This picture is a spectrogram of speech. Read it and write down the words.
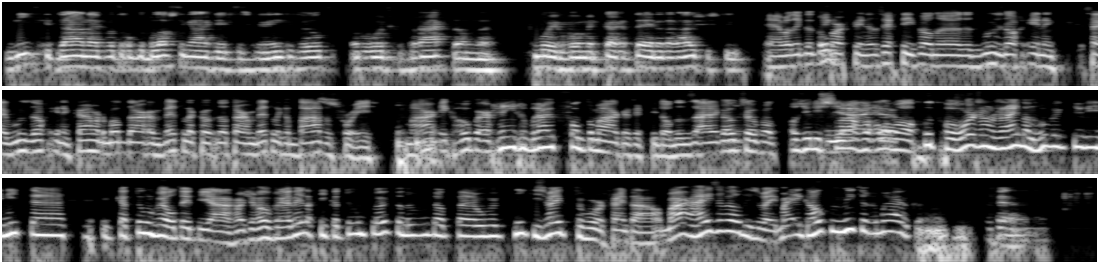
niet gedaan hebt wat er op de belastingaangifte is ingevuld of wordt gevraagd, dan uh, word je gewoon met quarantaine naar huis gestuurd. Ja, wat ik ook apart vind, dan zegt hij van uh, dat woensdag in een, zei woensdag in een kamerdebat daar een wettelijke, dat daar een wettelijke basis voor is. Maar ik hoop er geen gebruik van te maken, zegt hij dan. Dat is eigenlijk ook zo van, als jullie slaven allemaal goed gehoorzaam zijn, dan hoef ik jullie niet uh, een katoenveld in te jagen. Als je gewoon vrijwillig die katoen plukt, dan hoef ik, dat, uh, hoef ik niet die zweep tevoorschijn te halen. Maar hij is wel die zweep, maar ik hoop hem niet te gebruiken.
